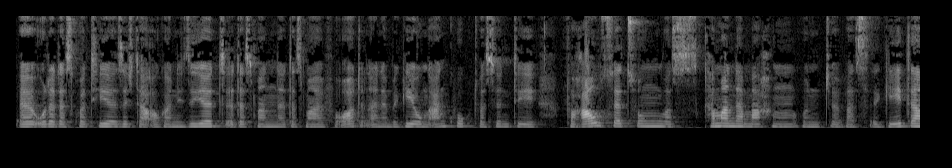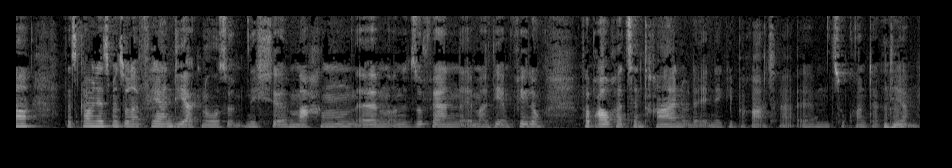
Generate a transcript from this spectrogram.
äh, oder das Quartier sich da organisiert, äh, dass man das mal vor Ort in einer Begehung anguckt, was sind die Voraussetzungen, was kann man da machen und äh, was geht da. Das kann man jetzt mit so einer Ferndiagnose nicht machen ähm, und insofern immer die Empfehlung, Verbraucherzentralen oder Energieberater ähm, zu kontaktieren. Mhm.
